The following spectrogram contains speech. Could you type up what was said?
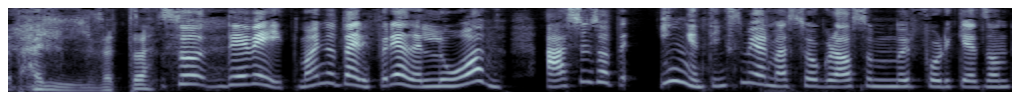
Et helvete. Så det vet man, og derfor er det lov. Jeg syns at det er ingenting som gjør meg så glad som når folk er sånn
